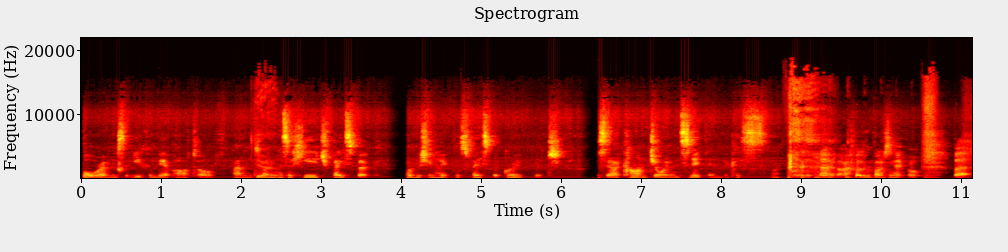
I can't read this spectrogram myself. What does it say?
forums that you can be a part of. And Yeah. I there's a huge facebook publishing hopefuls facebook group which obviously i can't join and snoop in because i would know that i wasn't publishing hopeful. But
